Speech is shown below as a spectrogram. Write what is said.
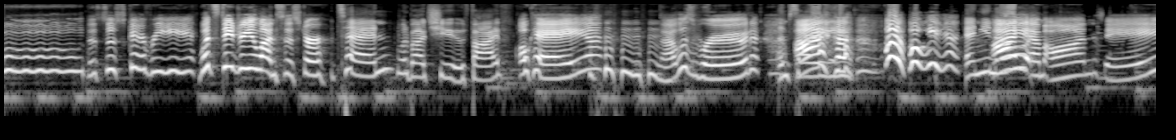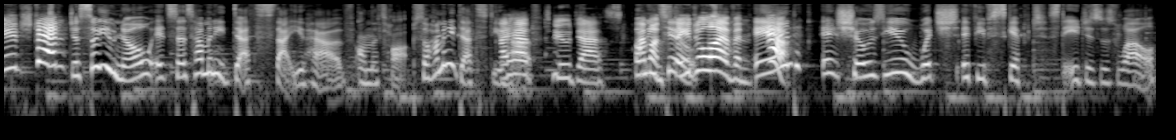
Ooh, this is scary. What stage are you on, sister? 10. What about you? 5? Okay. that was rude. I'm sorry. I. and you know, I am on stage 10. just so you know, it says how many deaths that you have on the top. So how many deaths do you I have? I have two deaths. Oh, I'm on too. stage 11. And Yeah. it shows you which, if you've skipped stages as well.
